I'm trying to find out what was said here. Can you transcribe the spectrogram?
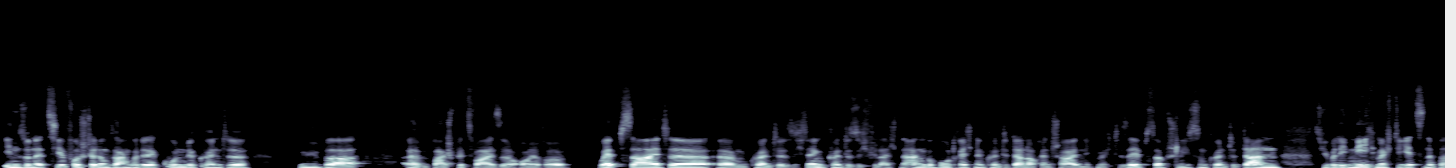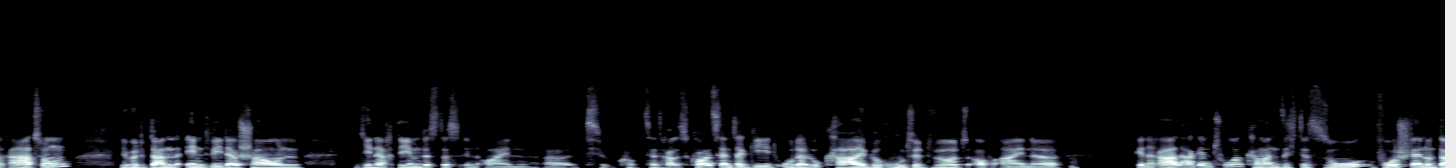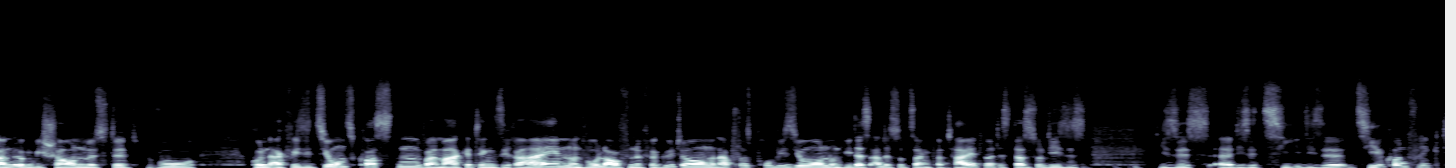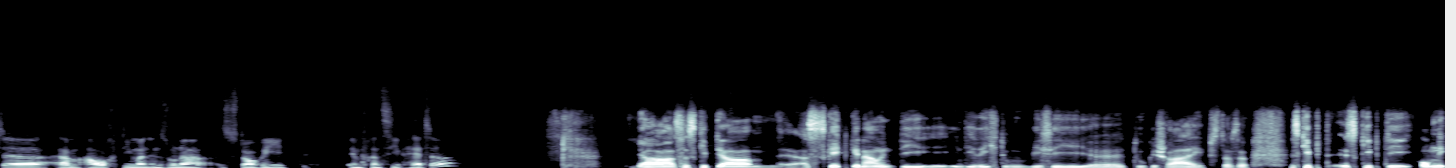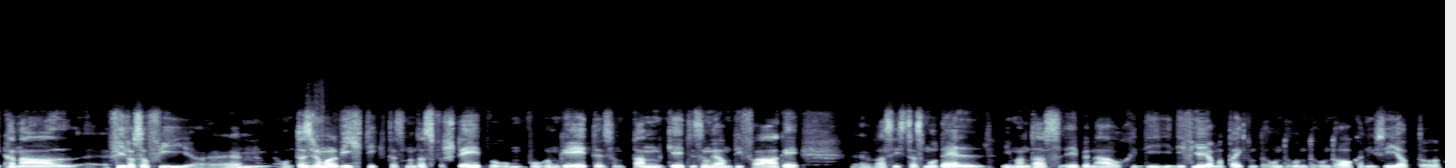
in so einer Zielvorstellung sagen würde, der Kunde könnte über äh, beispielsweise eure Webseite, ähm, könnte sich denken, könnte sich vielleicht ein Angebot rechnen, könnte dann auch entscheiden, ich möchte selbst abschließen, könnte dann sich überlegen, nee, ich möchte jetzt eine Beratung. Ihr würdet dann entweder schauen, je nachdem, dass das in ein äh, zentrales Callcenter geht oder lokal geroutet wird auf eine Generalagentur, kann man sich das so vorstellen und dann irgendwie schauen müsstet, wo Kundenakquisitionskosten, weil Marketing sie rein und wo laufende Vergütung und Abschlussprovision und wie das alles sozusagen verteilt wird, ist das so dieses, dieses, äh, diese, Ziel, diese Zielkonflikte ähm, auch, die man in so einer Story im Prinzip hätte? Ja, also es gibt ja, also es geht genau in die, in die Richtung, wie sie äh, du beschreibst. Also es gibt, es gibt die Omnikanal-Philosophie ähm, mhm. und das ist nochmal wichtig, dass man das versteht, worum, worum geht es. Und dann geht es um die Frage, äh, was ist das Modell, wie man das eben auch in die, in die Firma trägt und, und, und, und organisiert. Oder?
